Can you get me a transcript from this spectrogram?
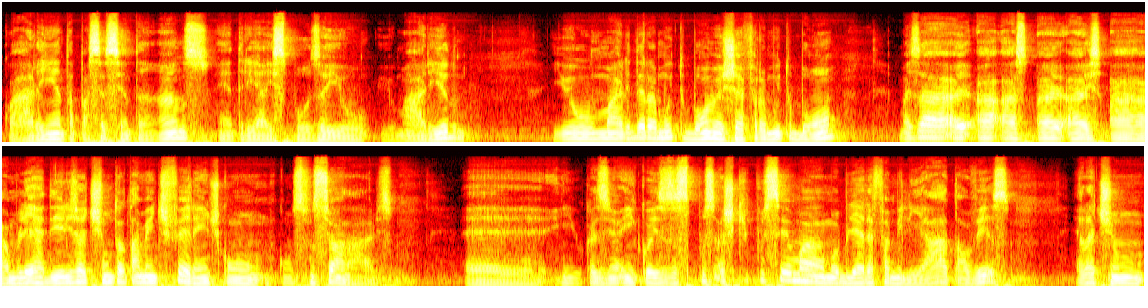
40 para 60 anos, entre a esposa e o, e o, marido. E o marido era muito bom, meu chefe era muito bom, mas a, a, a, a, mulher dele já tinha um tratamento diferente com, com os funcionários. É, em, ocasião, em coisas, acho que por ser uma imobiliária familiar, talvez, ela tinha um,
